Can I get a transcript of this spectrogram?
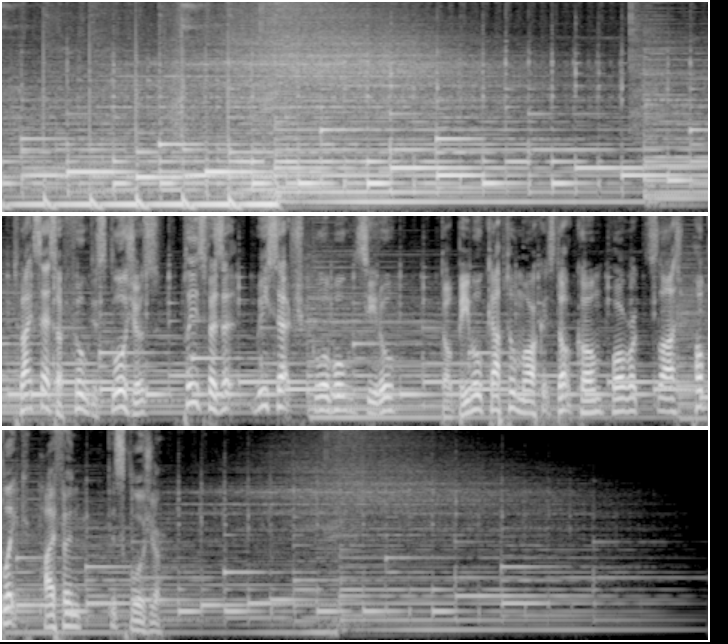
To access our full disclosures, please visit researchglobalzero.bmocapitalmarkets.com forward slash public hyphen disclosure.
